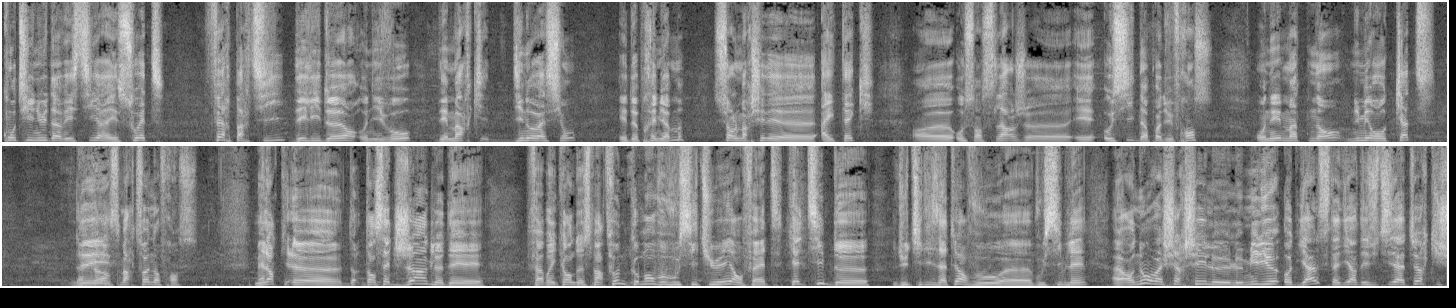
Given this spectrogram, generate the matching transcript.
continue d'investir et souhaite faire partie des leaders au niveau des marques d'innovation et de premium sur le marché des euh, high-tech au sens large et aussi d'un point de vue France. On est maintenant numéro 4 des smartphones en France. Mais alors, euh, dans cette jungle des fabricants de smartphones, comment vous vous situez en fait? Quel type d'utilisateurs vous, euh, vous ciblez? Alors nous, on va chercher le, milieu haut de gamme, c'est-à-dire des utilisateurs qui,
